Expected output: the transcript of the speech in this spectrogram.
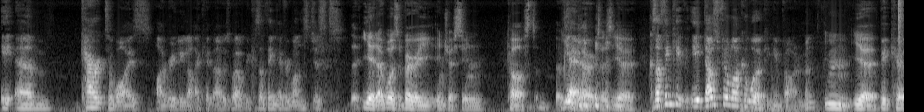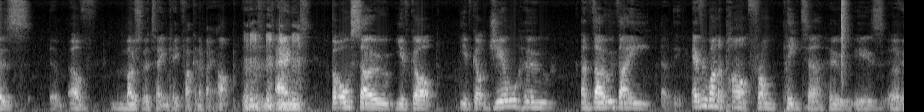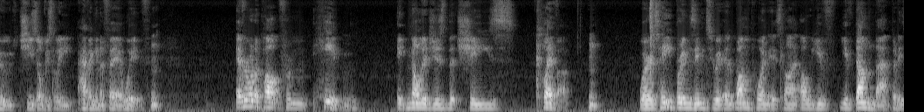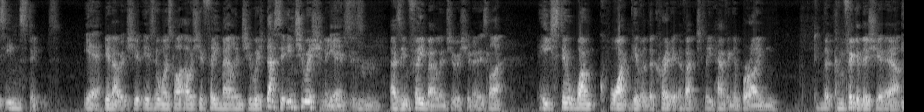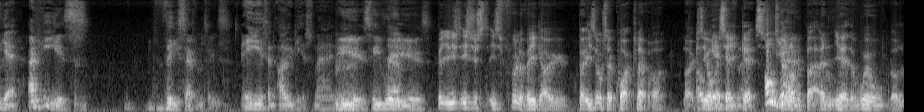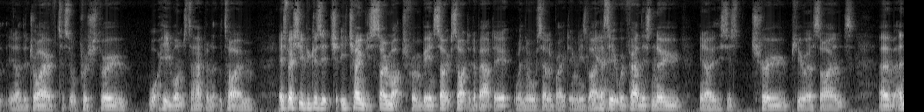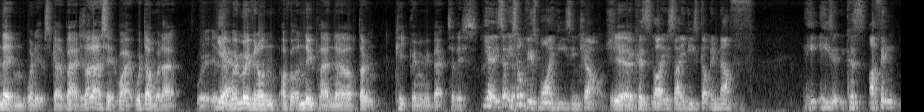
it um character wise I really like it though as well because I think everyone's just yeah, that was a very interesting cast of Yeah. characters. Yeah, because I think it, it does feel like a working environment mm, yeah, because of most of the team keep fucking about Mm. and but also you've got you've got Jill who although they uh, everyone apart from Peter who is uh, who she's obviously having an affair with Hmm. everyone apart from him acknowledges that she's clever Hmm. whereas he brings into it at one point it's like oh you've you've done that but it's instinct yeah, you know it's your, it's almost like oh it's your female intuition that's it intuition he Yes. uses Mm. as in female intuition, and it's like he still won't quite give her the credit of actually having a brain that can figure this shit out. yeah. And he is the seventies. He is an odious man. Mm. He is. He really Um, is. But he's, he's just he's full of ego, but he's also quite clever. Like 'cause Oh, he yeah, obviously definitely. gets Oh, what's yeah. going on, but and yeah, the will, or, you know, the drive to sort of push through what he wants to happen at the time. Especially because it ch- he changes so much from being so excited about it when they're all celebrating. And he's like, Yeah. "That's it, we've found this new, you know, this is true, pure science." Um, and then when it's going bad, he's like, no, "That's it, right? We're done with that. We're, Yeah. we're moving on. I've got a new plan now. Don't keep bringing me back to this." Yeah, it's, it's obvious why he's in charge. Yeah. because like you say, he's got enough. He, he's because I think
